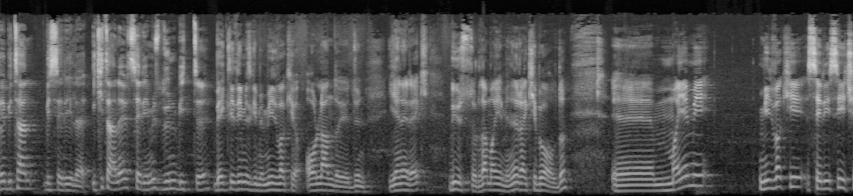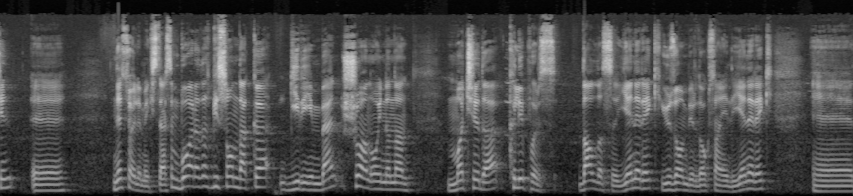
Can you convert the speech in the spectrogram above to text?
ve biten bir seriyle iki tane serimiz dün bitti. Beklediğimiz gibi Milwaukee Orlando'yu dün yenerek bir üst turda Miami'nin rakibi oldu. Ee, Miami Milwaukee serisi için e, ne söylemek istersin? Bu arada bir son dakika gireyim ben. Şu an oynanan maçı da Clippers Dallas'ı yenerek 111-97 yenerek E,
